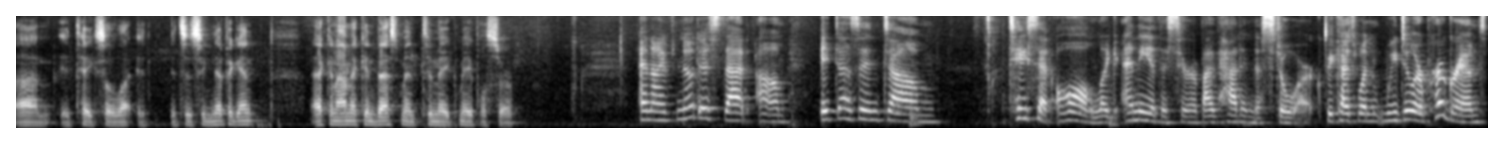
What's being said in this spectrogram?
Um, it takes a lot. It, it's a significant economic investment to make maple syrup. And I've noticed that um, it doesn't. Um, taste at all like any of the syrup I've had in the store. Because when we do our programs,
